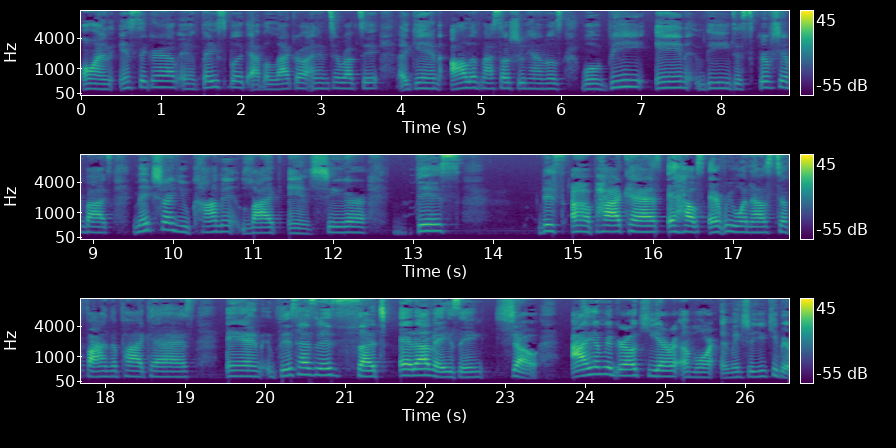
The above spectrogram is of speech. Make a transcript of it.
on Instagram and Facebook at Black Girl Uninterrupted. Again, all of my social handles will be in the description box. Make sure you comment, like, and share this this uh, podcast. It helps everyone else to find the podcast. And this has been such an amazing show. I am your girl, Kiera Amore, and make sure you keep it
